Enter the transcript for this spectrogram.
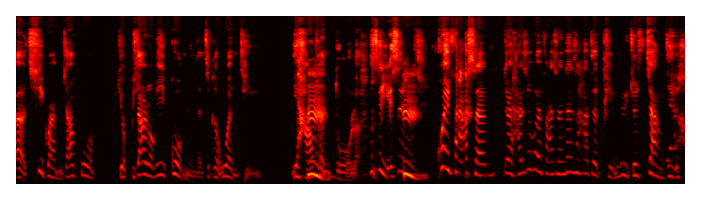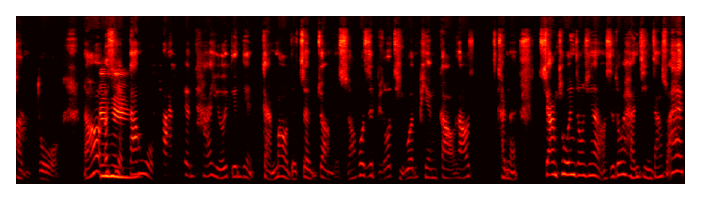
呃气管比较过有比较容易过敏的这个问题。也好很多了，嗯、就是也是会发生，嗯、对，还是会发生，但是它的频率就降低很多。然后，而且当我发现他有一点点感冒的症状的时候，或者是比如说体温偏高，然后可能像托婴中心的老师都会很紧张，说：“哎，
